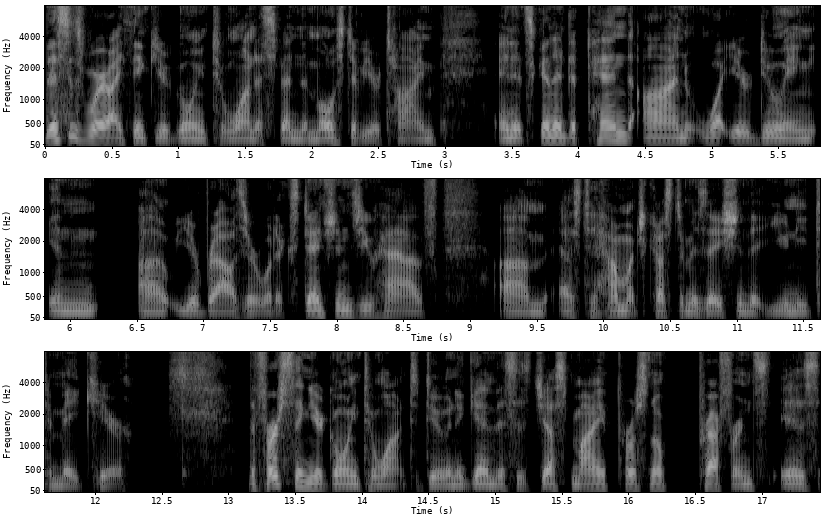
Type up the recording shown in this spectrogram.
this is where I think you're going to want to spend the most of your time, and it's going to depend on what you're doing in uh, your browser, what extensions you have, um, as to how much customization that you need to make here. The first thing you're going to want to do, and again, this is just my personal preference, is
